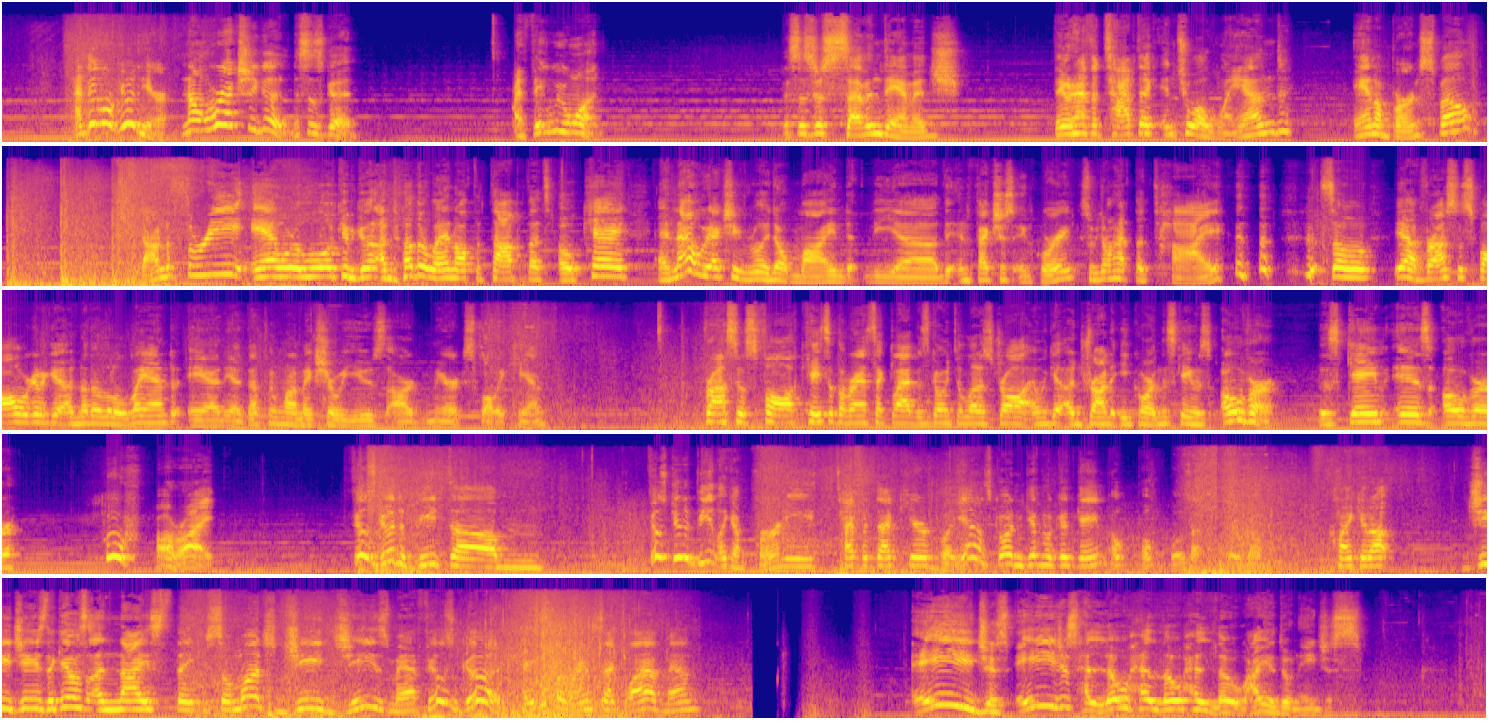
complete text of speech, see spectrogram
I think we're good here. No, we're actually good. This is good. I think we won. This is just seven damage. They would have to top deck into a land and a burn spell. Down to three, and we're looking good. Another land off the top, that's okay. And now we actually really don't mind the uh, the Infectious Inquiry, so we don't have to tie. so, yeah, Vraska's Fall, we're going to get another little land, and yeah, definitely want to make sure we use our Mirrex while we can. Vraska's Fall, Case of the Ransacked Lab is going to let us draw, and we get a draw Ichor, and this game is over. This game is over. Whew, alright. Feels good to beat, um, Feels good to beat like a Bernie type of deck here, but yeah, let's go ahead and give him a good game. Oh, oh, what was that? There we go. Clank it up. GG's. They give us a nice thank you so much. GG's, man. Feels good. With the Ransack Lab, man. Aegis. Aegis. Hello, hello, hello. How you doing, Aegis?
